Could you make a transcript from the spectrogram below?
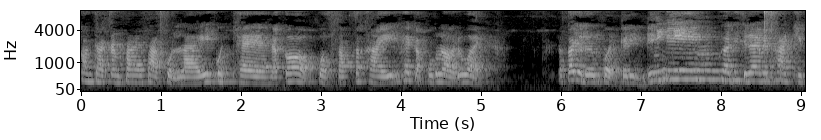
ก่อนจากกันไปฝากกดไลค์ กดแชร์ แล้วก็กด Subscribe ให้กับพวกเราด้วย แล้วก็อย่าลืมกดกระดิ่งกิ๊งๆเพื่อที่จะได้ไม่พลาดคลิป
